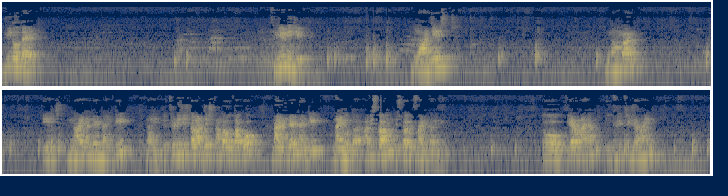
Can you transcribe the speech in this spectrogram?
we know that three digit largest number is 999 जो थ्री डिजिट का लार्जेस्ट नंबर होता है वो 999 होता है। अब इसका हम स्क्वायर रूट फाइंड करेंगे। तो पेयर बनाया तो थ्री थ्री जा नाइन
